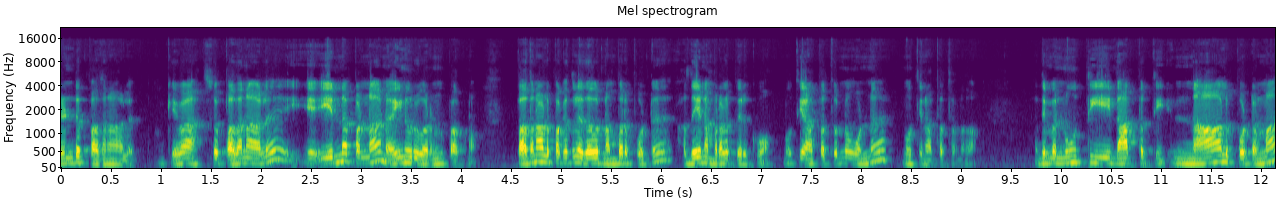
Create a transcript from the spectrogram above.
ரெண்டு பதினாலு. ஓகேவா ஸோ பதினாலு என்ன பண்ணால் ஐநூறு வரும்னு பார்க்கணும். பதினாலு பக்கத்தில் ஏதோ ஒரு நம்பர் போட்டு அதே நம்பரால் பெருக்குவோம். நூற்றி நாற்பத்தொன்று ஒன்று நூற்றி நாற்பத்தொன்று தான். அதே மாதிரி நூற்றி நாற்பத்தி நாலு போட்டோம்னா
